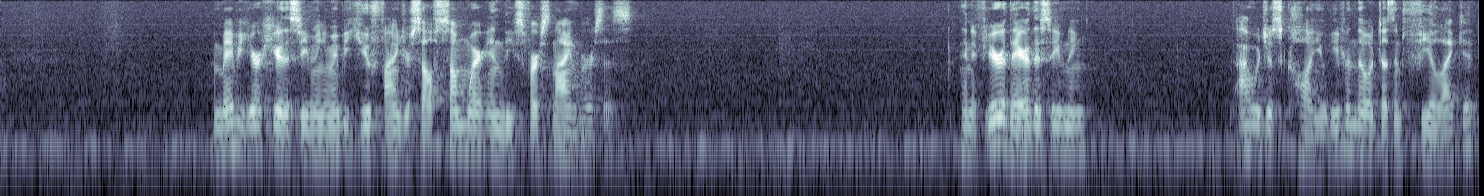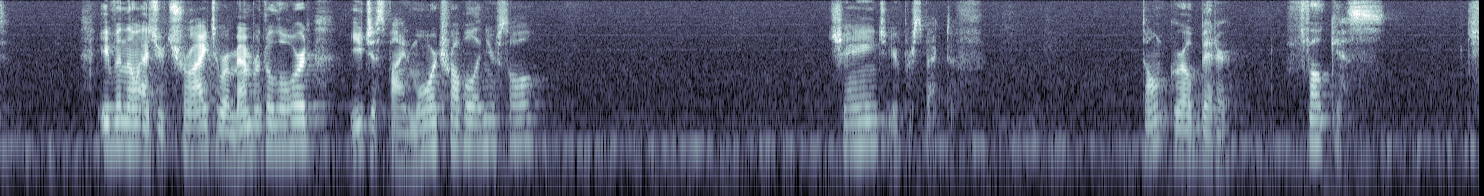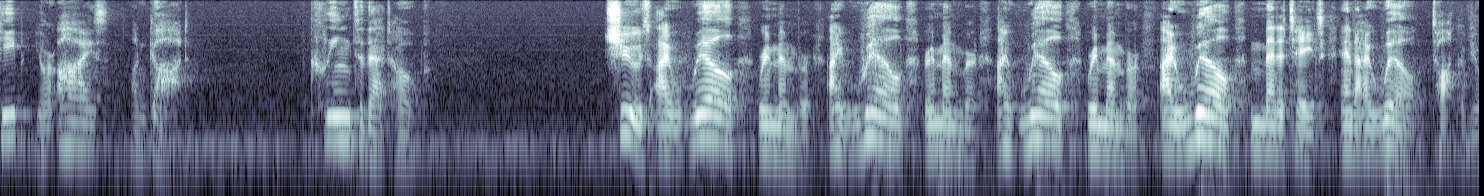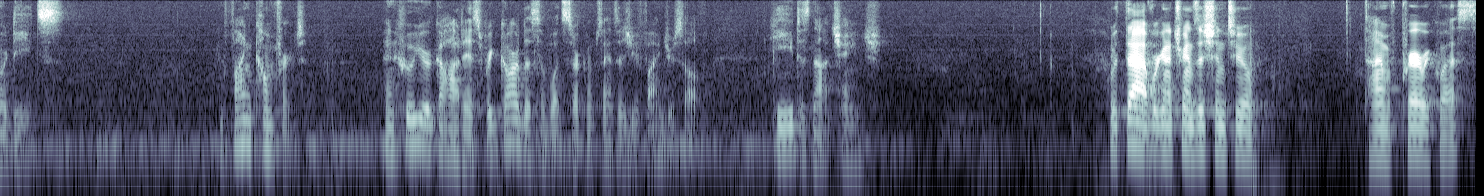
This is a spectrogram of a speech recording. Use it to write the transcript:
And maybe you're here this evening and maybe you find yourself somewhere in these first nine verses. And if you're there this evening, I would just call you, even though it doesn't feel like it. Even though as you try to remember the Lord, you just find more trouble in your soul. Change your perspective. Don't grow bitter. Focus. Keep your eyes on God. Cling to that hope choose, I will remember, I will remember, I will remember, I will meditate, and I will talk of your deeds. And find comfort in who your God is, regardless of what circumstances you find yourself. He does not change. With that, we're going to transition to time of prayer requests.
